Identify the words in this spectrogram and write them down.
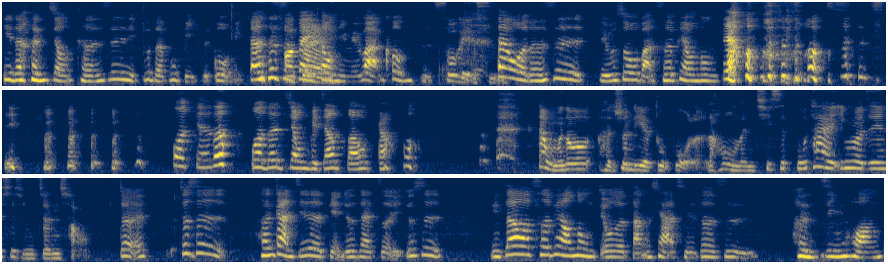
你的很久，可能是你不得不鼻子过敏，但是是被动，你没办法控制。说的也是。但我的是，比如说我把车票弄掉 这种事情，我觉得我的囧比较糟糕。但我们都很顺利的度过了，然后我们其实不太因为这件事情争吵。对，就是很感激的点就在这里，就是你知道车票弄丢的当下，其实真的是很惊慌，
